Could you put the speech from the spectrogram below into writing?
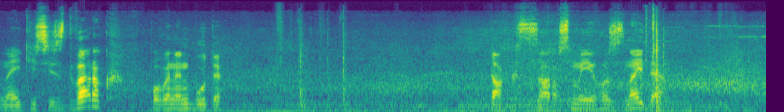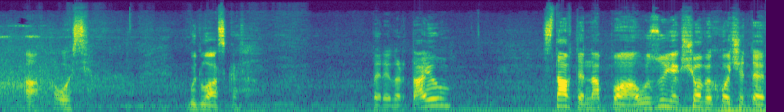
на якійсь із дверок повинен бути. Так, зараз ми його знайдемо. А, ось. Будь ласка. Перевертаю. Ставте на паузу, якщо ви хочете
